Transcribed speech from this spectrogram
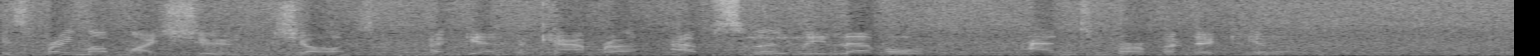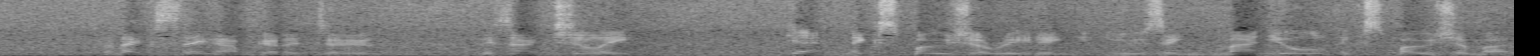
is frame up my shoot shot and get the camera absolutely level and perpendicular. The next thing I'm going to do is actually get an exposure reading using manual exposure mode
